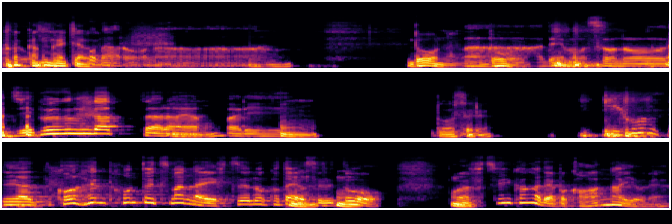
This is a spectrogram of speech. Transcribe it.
考えちゃうねどうだろうな。どうなのどう？まあ、でもその、自分だったらやっぱりう、ん。どうする？基本、いや、この辺、本当につまんない普通の答えをすると、うんうんまあ普通に考えたらやっぱ変わんないよね、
